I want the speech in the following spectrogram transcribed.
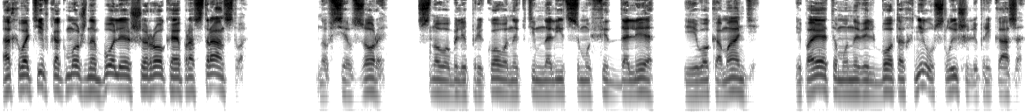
охватив как можно более широкое пространство. Но все взоры снова были прикованы к темнолицему Фиддале и его команде, и поэтому на вельботах не услышали приказа.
